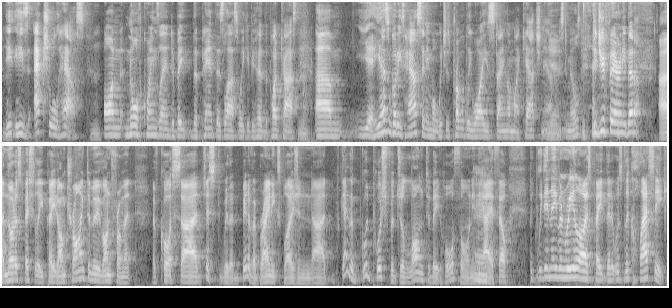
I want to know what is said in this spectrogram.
hi- hmm. his actual house, hmm. on North Queensland to beat the Panthers last week, if you heard the podcast. Hmm. Um, yeah, he hasn't got his house anymore, which is probably why he's staying on my couch now, Yeah. Mr. Mills. Did you fare any better? Uh, not especially, Pete. I'm trying to move on from it. Of course, uh, just with a bit of a brain explosion, uh, gave a good push for Geelong to beat Hawthorn in Yeah. the AFL. But we didn't even realise, Pete, that it was the classic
